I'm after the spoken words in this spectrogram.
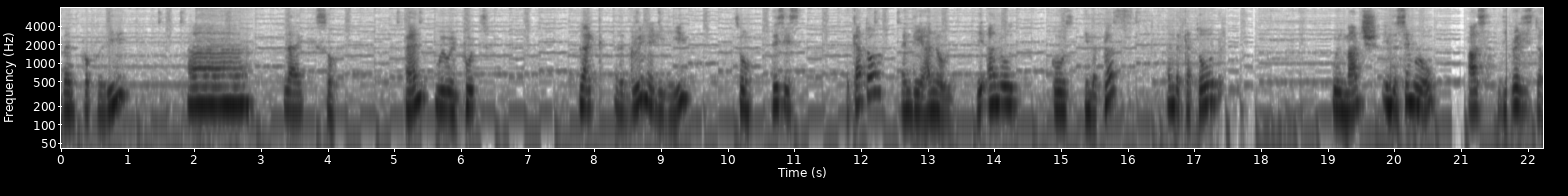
bent properly uh, like so. And we will put like the green LED so this is the cathode and the anode. The anode goes in the plus and the cathode will match in the same row as the resistor.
